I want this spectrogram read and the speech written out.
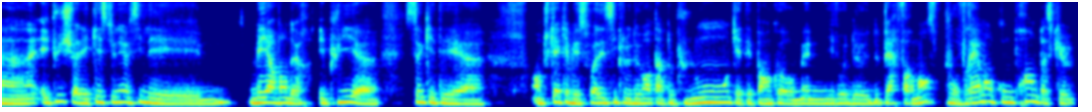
Euh, et puis, je suis allé questionner aussi les meilleurs vendeurs. Et puis, ceux qui étaient, en tout cas, qui avaient soit des cycles de vente un peu plus longs, qui n'étaient pas encore au même niveau de, de performance, pour vraiment comprendre, parce que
